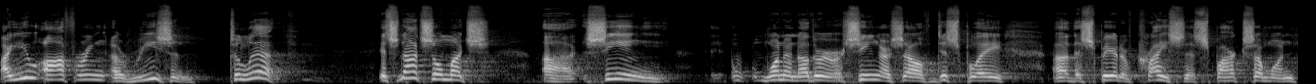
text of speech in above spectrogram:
Are you offering a reason to live? It's not so much uh, seeing one another or seeing ourselves display uh, the Spirit of Christ that sparks someone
